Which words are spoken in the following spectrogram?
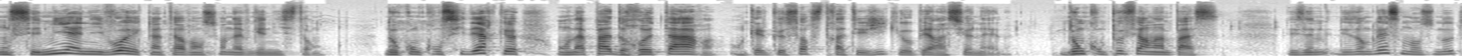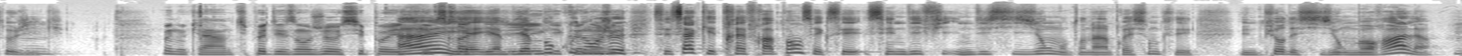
on s'est mis à niveau avec l'intervention en Afghanistan. Donc on considère qu'on n'a pas de retard, en quelque sorte, stratégique et opérationnel. Donc on peut faire l'impasse. Les, Anglais sont dans une autre logique. Oui, donc il y a un petit peu des enjeux aussi politiques. Ah, oui, il y a- il y, y a beaucoup d'enjeux. C'est ça qui est très frappant, c'est que c'est une décision dont on a l'impression que c'est une pure décision morale, Mm.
